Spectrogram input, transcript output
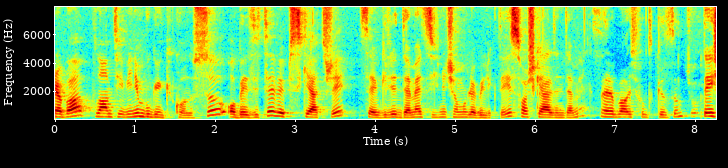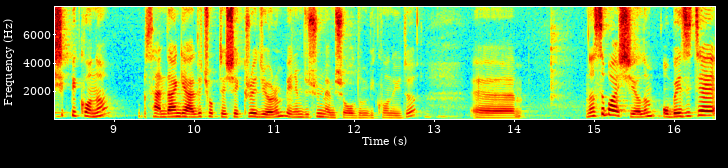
Merhaba, Plum TV'nin bugünkü konusu obezite ve psikiyatri. Sevgili Demet Zihni Çamur'la birlikteyiz. Hoş geldin Demet. Merhaba, hoş bulduk kızım. Çok değişik bir konu. Senden geldi, çok teşekkür ediyorum. Benim düşünmemiş olduğum bir konuydu. Ee, nasıl başlayalım? Obezite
